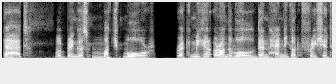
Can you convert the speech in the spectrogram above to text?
That will bring us much more recognition around the world than handing out free shit.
